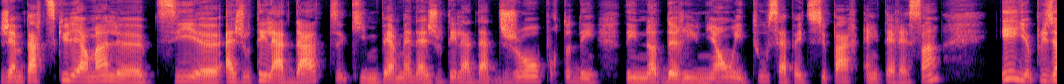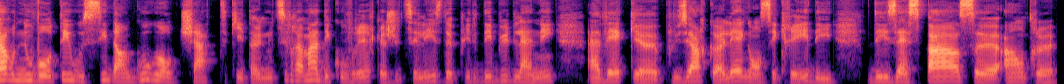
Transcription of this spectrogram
J'aime particulièrement le petit euh, ajouter la date qui me permet d'ajouter la date jour pour toutes des, des notes de réunion et tout. Ça peut être super intéressant. Et il y a plusieurs nouveautés aussi dans Google Chat, qui est un outil vraiment à découvrir que j'utilise depuis le début de l'année avec euh, plusieurs collègues. On s'est créé des, des espaces euh, entre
